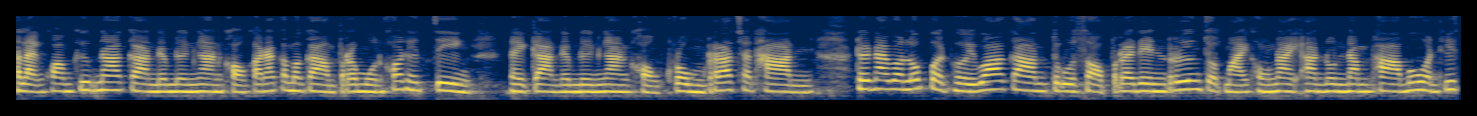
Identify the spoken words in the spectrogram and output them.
แถลงความคืบหน้าการดำเนินงานของคณะกรรมการประมวลข้อเท็จจริง ในการดำเนินงานของกรมราชทัณฑ์โดยนายวันลบเปิดเผยว่าการตรวจสอบประเด็นเรื่องจดหมายของนายอานนท์นำพาเมื่อวันที่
